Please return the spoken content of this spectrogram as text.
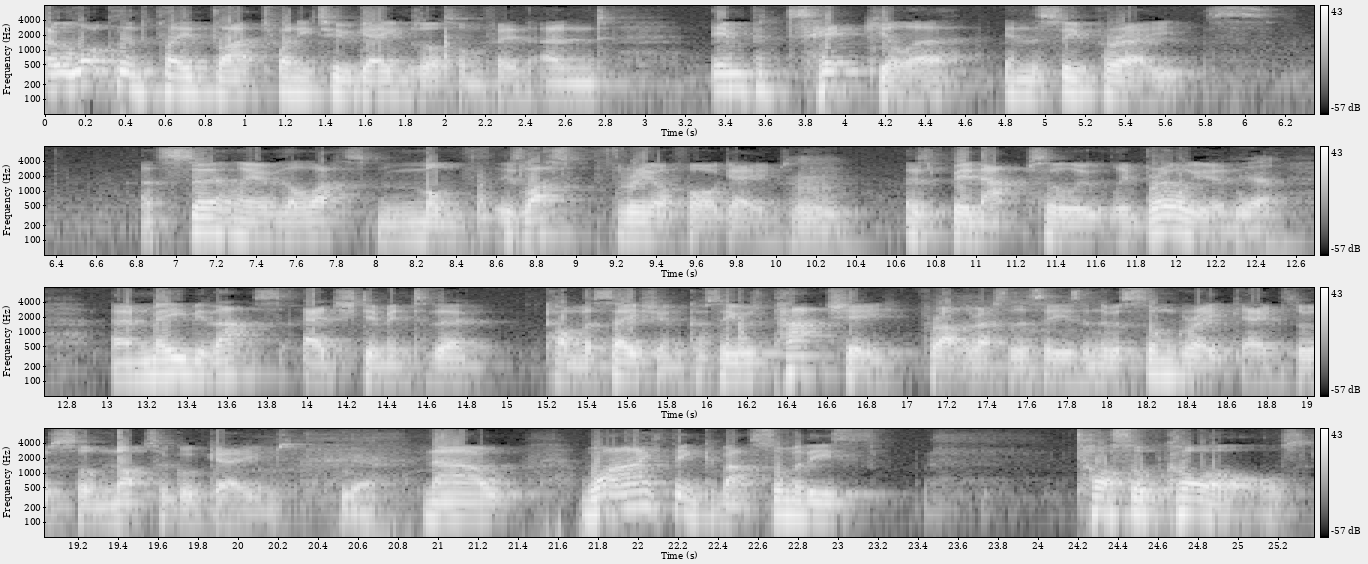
O'Loughlin's played like 22 games or something, and in particular in the Super 8s, and certainly over the last month, his last three or four games, hmm. has been absolutely brilliant. Yeah. And maybe that's edged him into the conversation because he was patchy throughout the rest of the season. There was some great games, there was some not so good games. Yeah. Now, what I think about some of these toss up calls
